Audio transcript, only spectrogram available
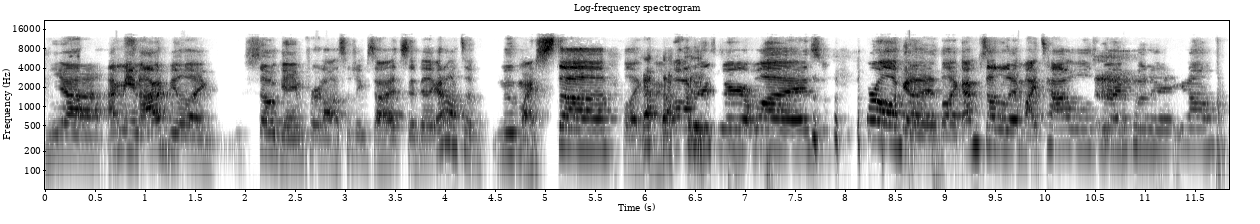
Yeah, I mean, I would be like so game for not switching sides. I'd be like, I don't have to move my stuff. Like my water's where it was. We're all good. Like I'm settled in. My towels where I put it. You know.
